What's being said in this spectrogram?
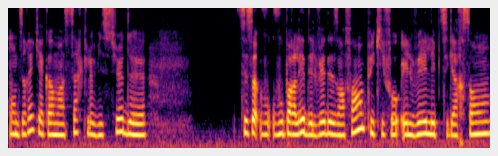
qu'on dirait qu'il y a comme un cercle vicieux de... C'est ça, vous, vous parlez d'élever des enfants, puis qu'il faut élever les petits garçons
